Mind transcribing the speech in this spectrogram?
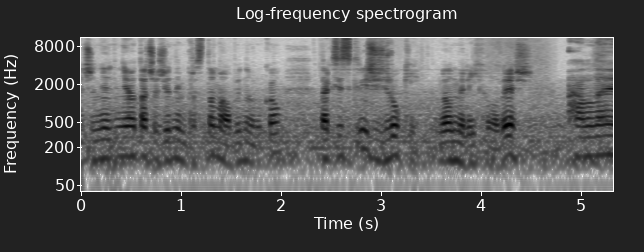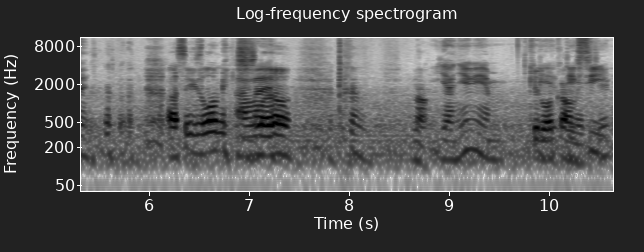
že ne, neotáčaš jedným prstom alebo jednou rukou, tak si skrížiš ruky veľmi rýchlo, vieš? Ale A si ich zlomíš, Ale- lebo... No, ja neviem, keď ty, lokálny si, vtip.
